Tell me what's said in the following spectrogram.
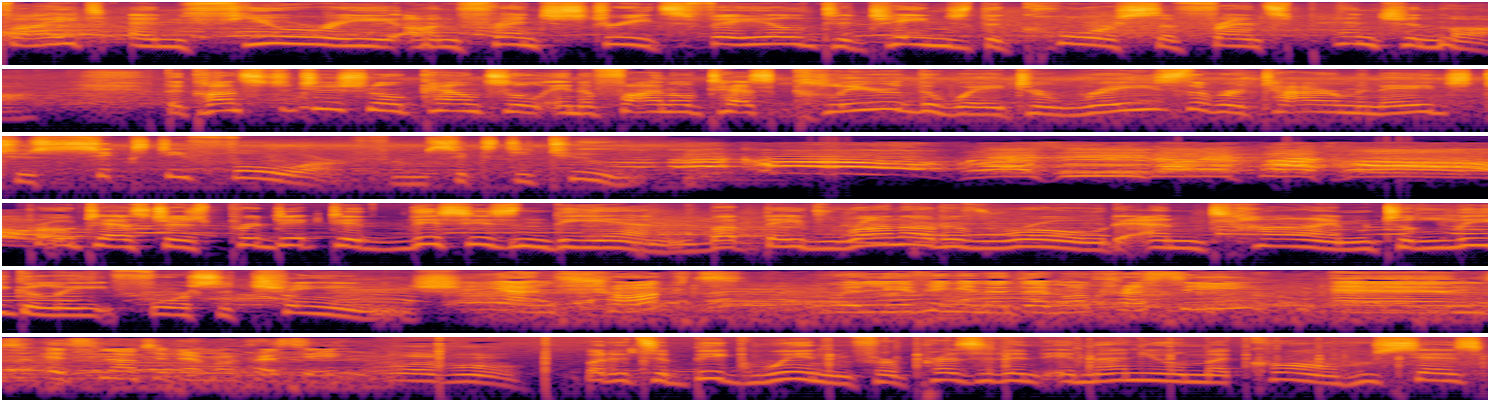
Fight and fury on French streets failed to change the course of France's pension law. The Constitutional Council, in a final test, cleared the way to raise the retirement age to 64 from 62. Protesters predicted this isn't the end, but they've run out of road and time to legally force a change. I'm shocked. We're living in a democracy, and it's not a democracy. But it's a big win for President Emmanuel Macron, who says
